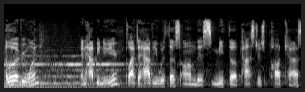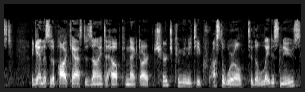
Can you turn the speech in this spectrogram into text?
Hello, everyone, and Happy New Year. Glad to have you with us on this Meet the Pastors podcast. Again, this is a podcast designed to help connect our church community across the world to the latest news,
